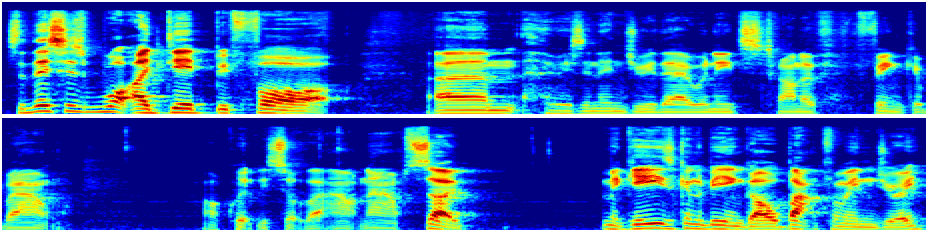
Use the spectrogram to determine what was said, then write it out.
So, this is what I did before. Um, there is an injury there we need to kind of think about. I'll quickly sort that out now. So, McGee's going to be in goal, back from injury.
